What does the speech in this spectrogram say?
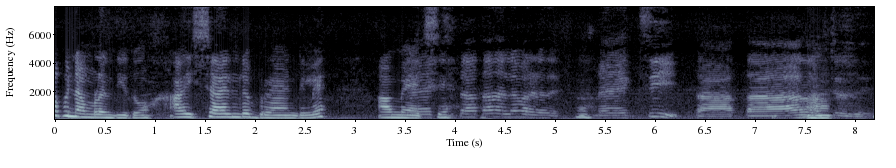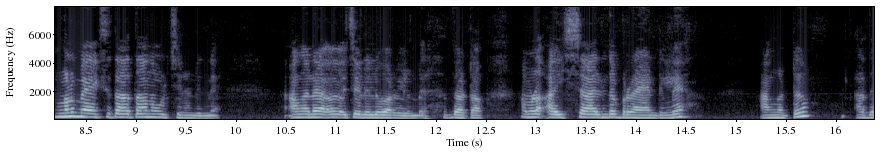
അപ്പം നമ്മൾ എന്ത് ചെയ്തു? ഐശാലിന്റെ ബ്രാൻഡിലെ ആ മാക്സി. നിങ്ങൾ മാക്സി താത്ത എന്ന് വിളിച്ചിട്ടുണ്ട് എന്നെ അങ്ങനെ ചെല്ലിൽ പറയലുണ്ട്. ഇതാട്ടോ. നമ്മൾ ഐശാലിന്റെ ബ്രാൻഡിൽ അങ്ങോട്ട് അത്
